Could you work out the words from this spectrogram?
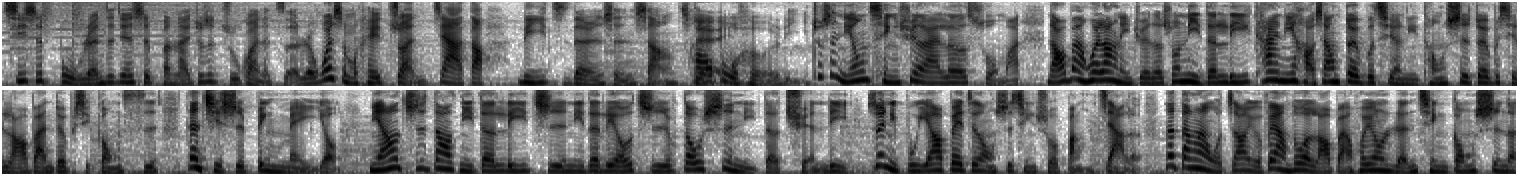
其实补人这件事本来就是主管的责任，为什么可以转嫁到离职的人身上？超不合理。就是你用情绪来勒索嘛。老板会让你觉得说，你的离开，你好像对不起了你同事，对不起老板，对不起公司，但其实并没有。你要知道，你的离职、你的留职都是你的权利，所以你不要被这种事情所绑架了。那当然，我知道有非常多的老板会用人情攻势呢，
